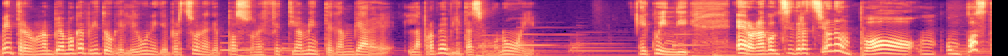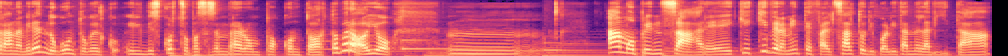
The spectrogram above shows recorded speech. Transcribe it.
Mentre non abbiamo capito che le uniche persone che possono effettivamente cambiare la propria vita siamo noi. E quindi era una considerazione un po', un, un po', strana, mi rendo conto che il, il, discorso possa sembrare un po' contorto, però io mm, amo pensare che chi veramente fa il salto di qualità nella vita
